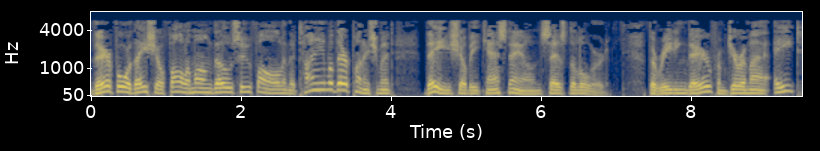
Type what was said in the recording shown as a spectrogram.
Therefore they shall fall among those who fall in the time of their punishment. They shall be cast down, says the Lord. The reading there from Jeremiah 8,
